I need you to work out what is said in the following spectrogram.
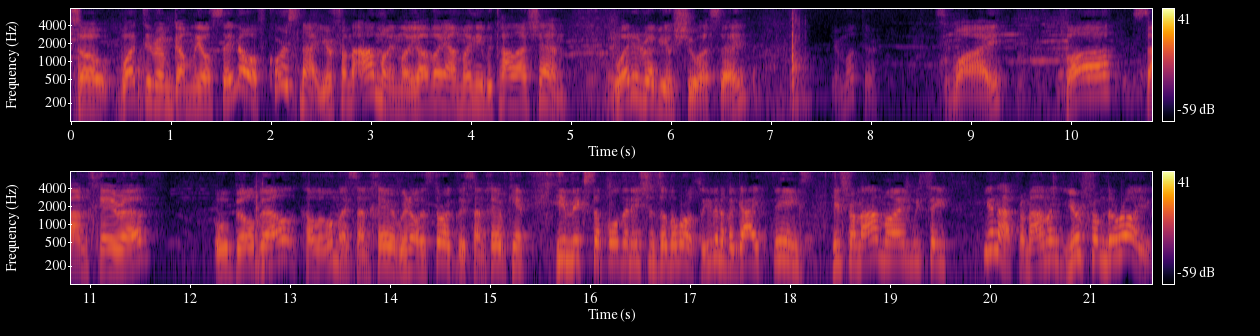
So what did Ram Gamliel say? No, of course not. You're from Amoin, lo yavai Amoini b'kal Hashem. What did Rabbi Yehoshua say? Your mother. So why? Ba Sancherev U Bilbel Kala Umay. Sancherev, we know historically, Sancherev came, he mixed up all the nations of the world. So even if a guy thinks he's from Ammon, we say, you're not from Ammon, you're from the Roiv.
